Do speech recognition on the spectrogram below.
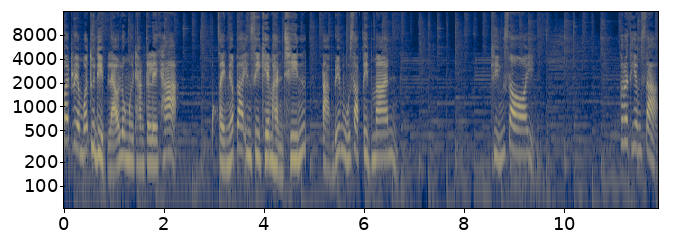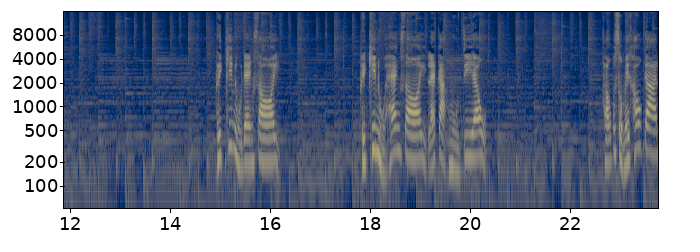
มาเตรียมวัตถุดิบแล้วลงมือทำกันเลยค่ะ ใส่เนื้อปลาอินทรีเค็มหั่นชิ้น ตามด้วยหมูสับติดมันขิงซอย กระเทียมสับพริกขี้หนูแดงซอย พริกขี้หนูแห้งซอย และกากหมูเจียวเคล้าผสมให้เข้ากัน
